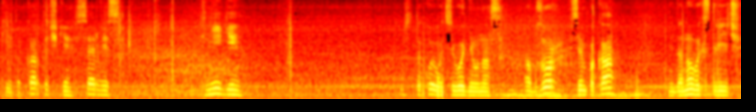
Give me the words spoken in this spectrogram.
Какие-то карточки, сервис, книги. Такой вот сегодня у нас обзор. Всем пока и до новых встреч.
